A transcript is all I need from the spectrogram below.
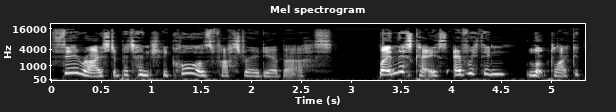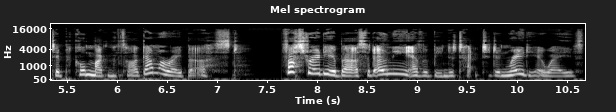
theorized to potentially cause fast radio bursts. But in this case, everything looked like a typical magnetar gamma ray burst. Fast radio bursts had only ever been detected in radio waves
